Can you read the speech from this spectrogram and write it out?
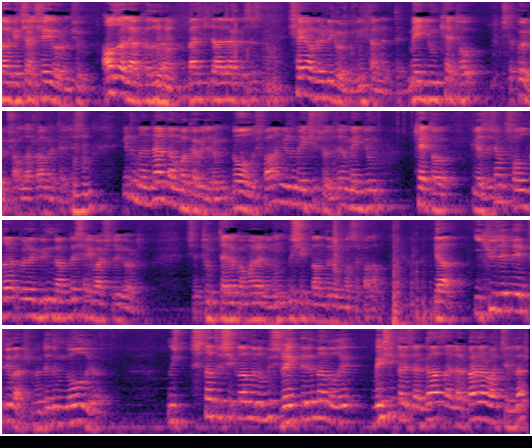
Ya geçen şey gördüm şimdi az alakalı da belki de alakasız şey haberini gördüm internette. Medium Keto işte ölmüş Allah rahmet eylesin. Girdim ben nereden bakabilirim ne olmuş falan girdim ekşi sözlüğe Medium Keto yazacağım. Solda böyle gündemde şey başlığı gördüm. İşte Türk Telekom Arena'nın ışıklandırılması falan. Ya 250 entry var. Böyle dedim ne oluyor? Stat ışıklandırılmış renklerinden dolayı Beşiktaşlar, Galatasaraylar, Fenerbahçeliler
